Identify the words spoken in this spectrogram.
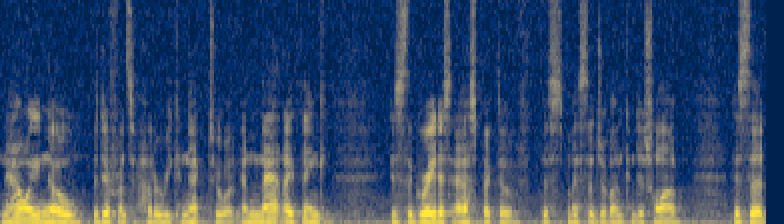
Now I know the difference of how to reconnect to it. And that, I think, is the greatest aspect of this message of unconditional love, is that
